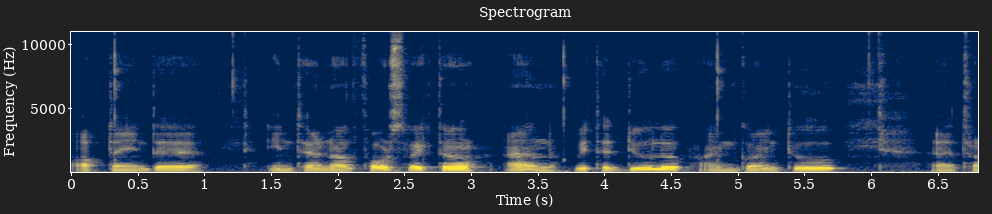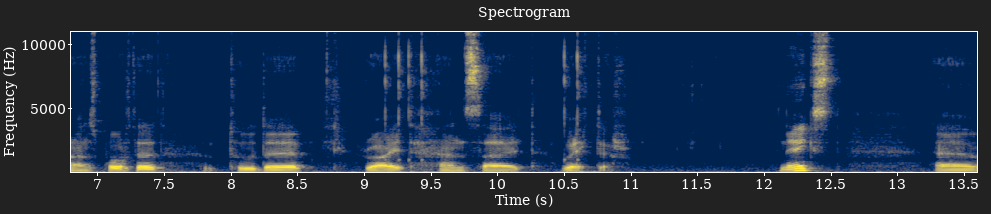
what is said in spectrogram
obtain the internal force vector and with a do loop I'm going to uh, transport it to the right hand side vector next uh,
